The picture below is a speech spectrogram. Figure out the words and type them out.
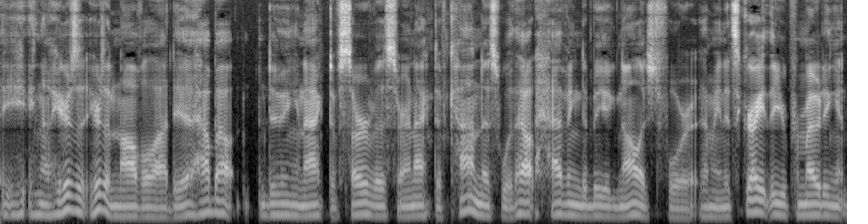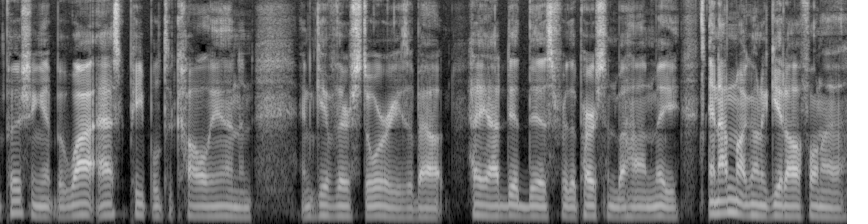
you know here's a here's a novel idea. How about doing an act of service or an act of kindness without having to be acknowledged for it? I mean it's great that you're promoting it and pushing it but why ask people to call in and and give their stories about hey i did this for the person behind me. And i'm not going to get off on a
